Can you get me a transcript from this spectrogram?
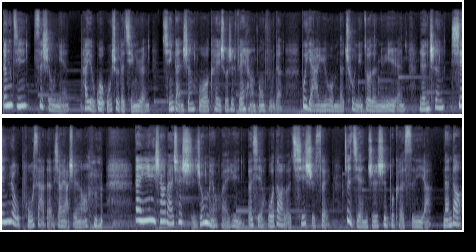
登基四十五年，她有过无数的情人，情感生活可以说是非常丰富的，不亚于我们的处女座的女艺人，人称“鲜肉菩萨”的萧亚轩哦。但伊丽莎白却始终没有怀孕，而且活到了七十岁，这简直是不可思议啊！难道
